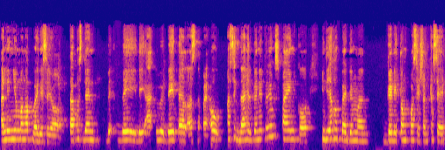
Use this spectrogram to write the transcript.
alin yung mga pwede sa'yo? Tapos then, they, they, they tell us na, oh, kasi dahil ganito yung spine ko, hindi ako pwede mag ganitong position kasi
